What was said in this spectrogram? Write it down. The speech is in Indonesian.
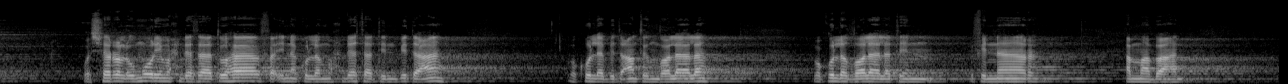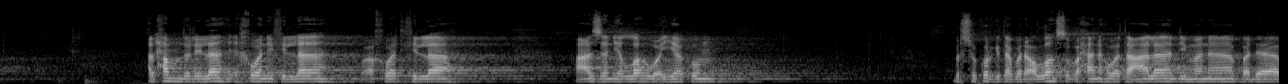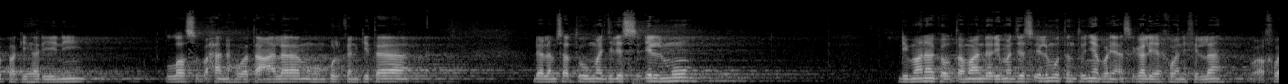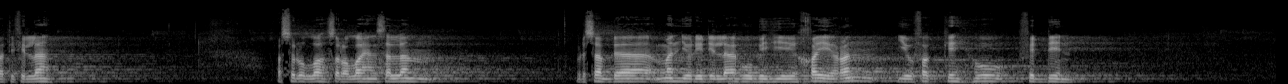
وشر الأمور محدثاتها فإن كل محدثة بدعة وكل بدعة ضلالة وكل ضلالة في النار أما بعد الحمد لله إخواني في الله وأخواتي في الله أعزني الله وإياكم Bersyukur kita pada Allah Subhanahu wa taala di mana pada pagi hari ini Allah Subhanahu wa taala mengumpulkan kita dalam satu majelis ilmu. Di mana keutamaan dari majelis ilmu tentunya banyak sekali ikhwani fillah wa akhwati fillah. Rasulullah sallallahu alaihi wasallam bersabda man yuridillahu bihi khairan yufaqihu fid din.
